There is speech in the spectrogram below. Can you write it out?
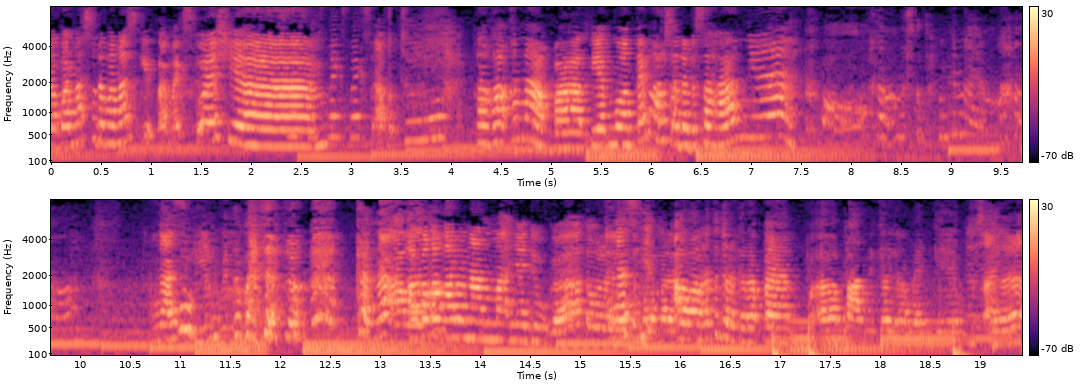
udah panas sudah panas? Kita next question. Next next. Apa tuh? Kakak kenapa tiap konten harus ada desahannya? Oh karena sebetulnya enak. Enggak sih, lebih tepatnya tuh. Karena awalnya namanya juga atau Enggak sih, ada awalnya tuh gara-gara pengen eh, panik gara-gara main game. Terus akhirnya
